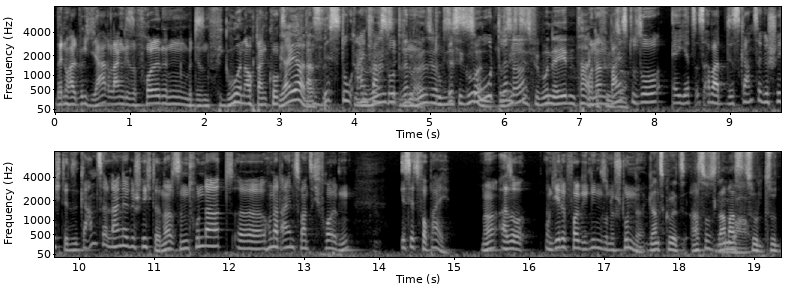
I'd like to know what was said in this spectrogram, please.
wenn du halt wirklich jahrelang diese Folgen mit diesen Figuren auch dann guckst, Ja, ja, dann das bist du, einfach gewöhnst- so drin. Du diese bist Figuren. so du drin. siehst diese Figuren ja jeden Tag. Und dann weißt so. du so, ey, jetzt ist aber das ganze Geschichte, diese ganze lange Geschichte, ne, das sind 100, äh, 121 Folgen, ist jetzt vorbei. Ne? Also, und jede Folge ging so eine Stunde. Ganz kurz, hast du es damals Wow. zu, zu,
